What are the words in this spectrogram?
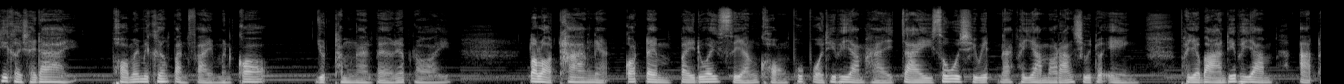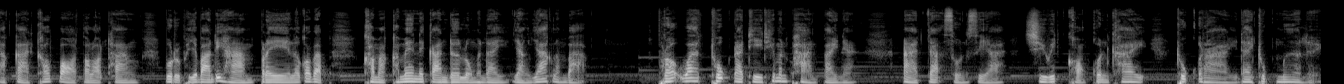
ที่เคยใช้ได้ พอไม่มีเครื่องปั่นไฟมันก็หยุดทำงานไปเรียบร้อย ตลอดทางเนี่ยก็เต็มไปด้วยเสียงของผู้ป่วยที่พยายามหายใจสู้ชีวิตนะพยายามมารั้งชีวิตตัวเอง พยาบาลที่พยายามอัดอากาศเข้าปอดตลอดทาง บุรุษพยาบาลที่หามเปรแล้วก็แบบขมักเขม้นในการเดินลงบันไดอย่างยากลำบาก เพราะว่าทุกนาทีที่มันผ่านไปเนี่ยอาจจะสูญเสียชีวิตของคนไข้ทุกรายได้ทุกเมื่อเลย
